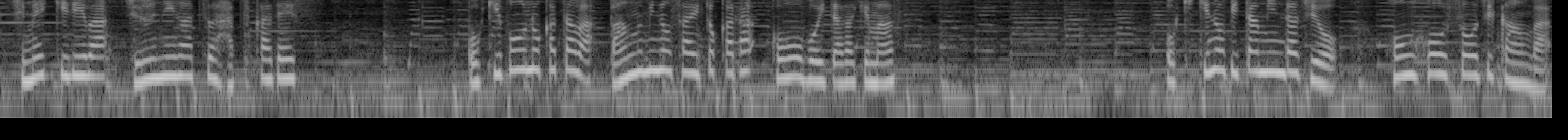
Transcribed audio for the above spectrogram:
締め切りは12月20日です。ご希望の方は番組のサイトからご応募いただけます。お聞きのビタミンラジオ本放送時間は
